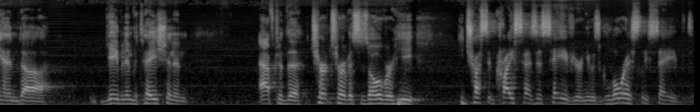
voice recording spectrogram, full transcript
and uh, gave an invitation. And after the church service is over, he, he trusted Christ as his Savior and he was gloriously saved.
